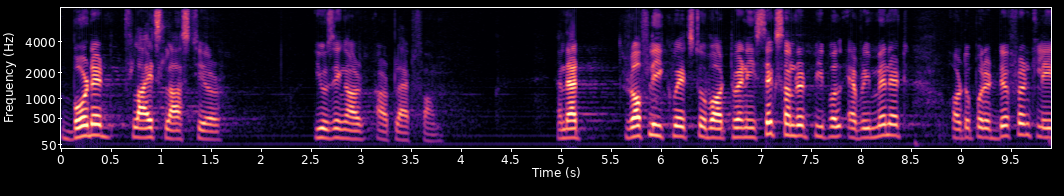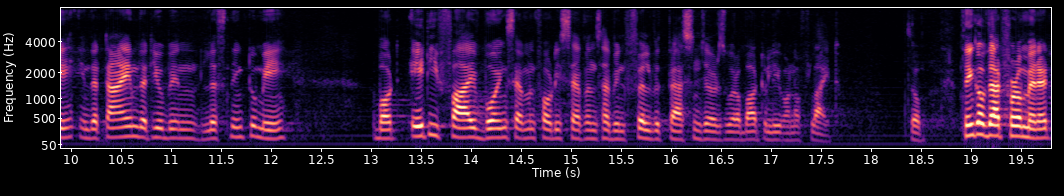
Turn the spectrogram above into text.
boarded flights last year using our, our platform. And that roughly equates to about 2,600 people every minute, or to put it differently, in the time that you've been listening to me, about 85 Boeing 747s have been filled with passengers who are about to leave on a flight. So think of that for a minute.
